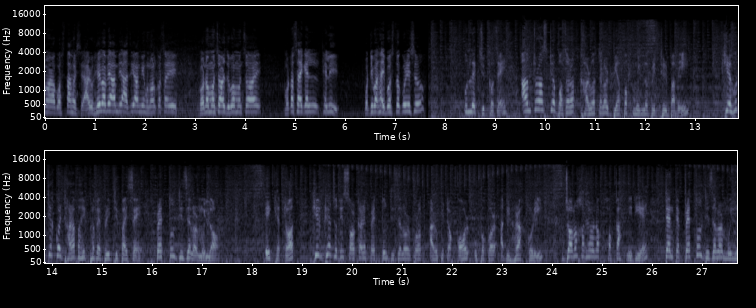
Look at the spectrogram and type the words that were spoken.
নোৱাৰা অৱস্থা হৈছে। আৰু সেইবাবে আমি আজি আমি সোণাল কছাৰী গণমঞ্চ আৰু যুৱ মঞ্চই মটৰচাইকেল ঠেলি প্ৰতিবাদ সাব্যস্ত কৰিছোঁ। উল্লেখযোগ্য যে আন্তঃৰাষ্ট্ৰীয় বজাৰত খাৰুৱা তেলৰ ব্যাপক মূল্য বৃদ্ধিৰ বাবেই শেহতীয়াকৈ ধাৰাবাহিকভাৱে বৃদ্ধি পাইছে পেট্ৰল ডিজেলৰ মূল্য। এই ক্ষেত্ৰত শীঘ্ৰে যদি চৰকাৰে পেট্ৰল ডিজেলৰ ওপৰত আৰোপিত কৰ উপকৰ আদি হ্ৰাস কৰি জনসাধাৰণক সকাহ নিদিয়ে তেন্তে পেট্ৰল ডিজেলৰ মূল্য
